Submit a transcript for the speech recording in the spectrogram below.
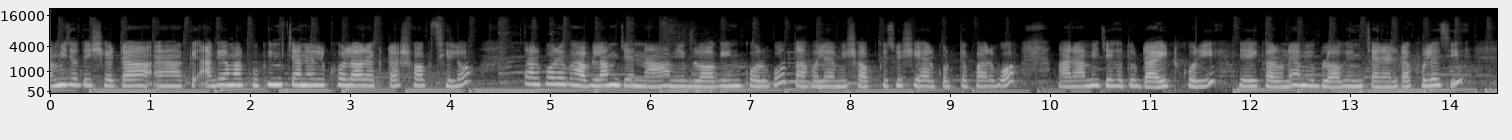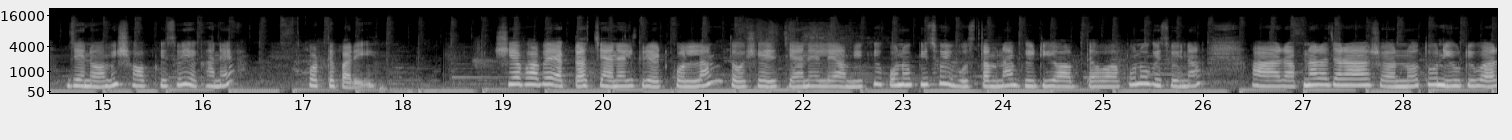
আমি যদি সেটা আগে আমার কুকিং চ্যানেল খোলার একটা শখ ছিল, তারপরে ভাবলাম যে না, আমি ব্লগিং করব, তাহলে আমি সব কিছু শেয়ার করতে পারব। আর আমি যেহেতু ডাইট করি, এই কারণে আমি ব্লগিং চ্যানেলটা খুলেছি, যেন আমি সব কিছুই এখানে করতে পারি। সেভাবে একটা চ্যানেল ক্রিয়েট করলাম। তো সেই চ্যানেলে আমি কি কোনো কিছুই বুঝতাম না। ভিডিও আপ দেওয়া কোনো কিছুই না। আর আপনারা যারা নতুন ইউটিউবার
